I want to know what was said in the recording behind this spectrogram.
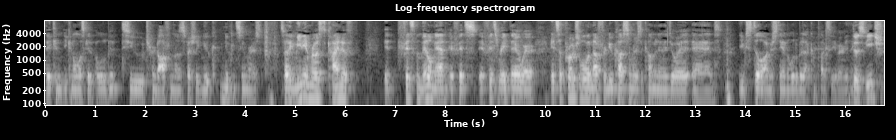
they can you can almost get a little bit too turned off from those, especially new new consumers. So I think medium roast kind of it fits the middle, man. It fits it fits right there where it's approachable enough for new customers to come in and enjoy it, and you still understand a little bit of that complexity of everything. Does each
